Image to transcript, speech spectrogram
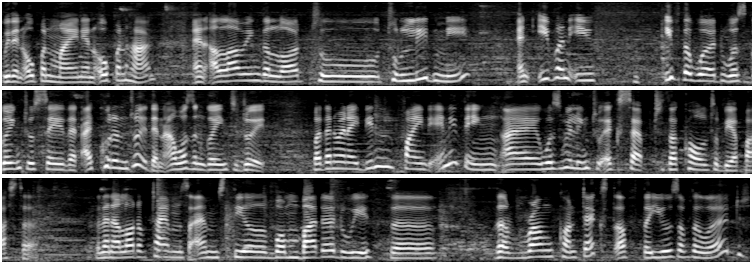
with an open mind and open heart, and allowing the Lord to to lead me. And even if if the word was going to say that I couldn't do it, then I wasn't going to do it. But then when I didn't find anything, I was willing to accept the call to be a pastor. But then a lot of times I'm still bombarded with uh, the wrong context of the use of the word.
